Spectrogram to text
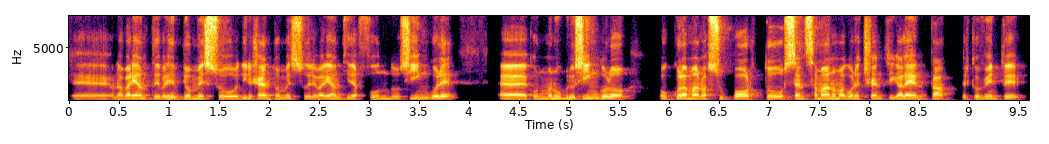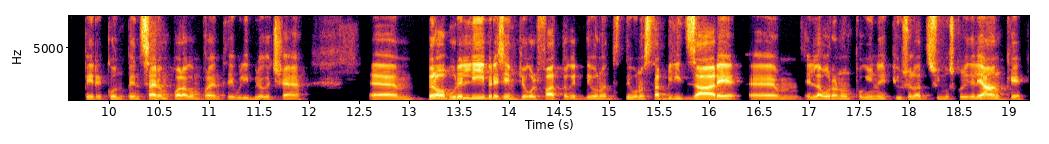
eh, una variante, per esempio, ho messo di recente ho messo delle varianti da fondo singole, eh, con un manubrio singolo, o con la mano a supporto o senza mano ma con eccentrica lenta, perché ovviamente per compensare un po' la componente di equilibrio che c'è. Um, però pure lì, per esempio, col fatto che devono, devono stabilizzare um, e lavorano un pochino di più sulla, sui muscoli delle anche,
